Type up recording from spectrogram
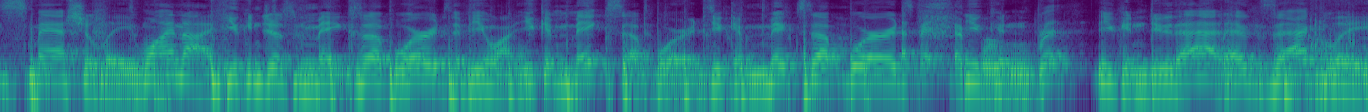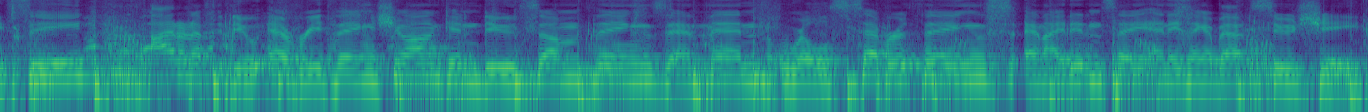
smashily. Why not? You can just mix up words if you want. You can mix up words. You can mix up words. You can you can do that exactly. See, I don't have to do everything. Sean can do some things, and then we'll sever things. And I didn't say anything about sushi.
